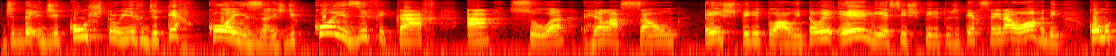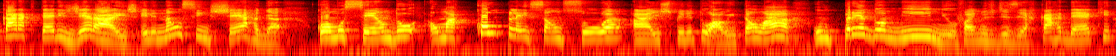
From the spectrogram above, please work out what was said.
de, de, de construir, de ter coisas, de coisificar a sua relação espiritual. Então, ele, esse espírito de terceira ordem, como caracteres gerais, ele não se enxerga como sendo uma compleição sua a espiritual. Então há um predomínio, vai nos dizer Kardec,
